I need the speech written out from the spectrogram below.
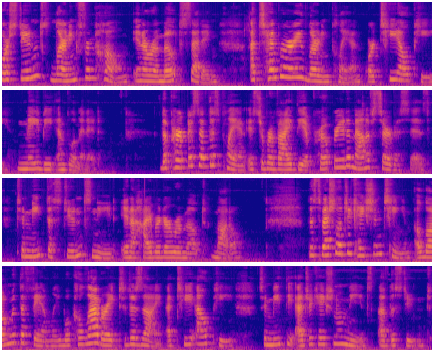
For students learning from home in a remote setting, a temporary learning plan, or TLP, may be implemented. The purpose of this plan is to provide the appropriate amount of services to meet the student's need in a hybrid or remote model. The special education team, along with the family, will collaborate to design a TLP to meet the educational needs of the student.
